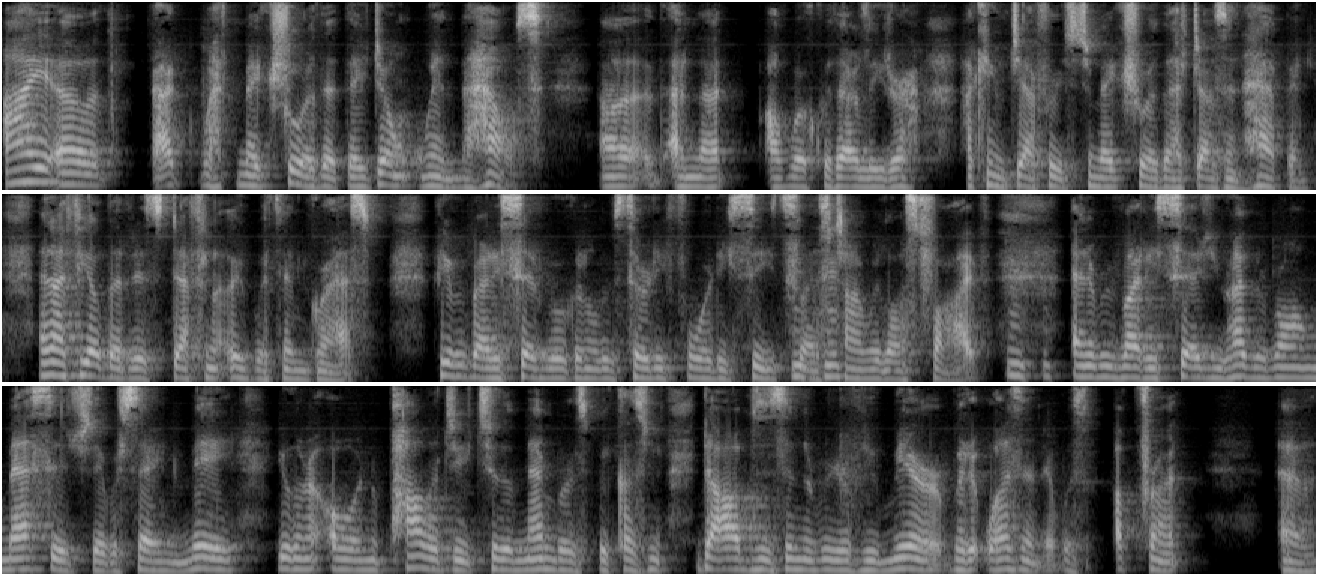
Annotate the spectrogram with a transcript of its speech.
I, uh, I have to make sure that they don't win the House, uh, and that I'll work with our leader, Hakeem Jeffries, to make sure that doesn't happen. And I feel that it's definitely within grasp. Everybody said we were going to lose 30, 40 seats. Mm-hmm. Last time we lost 5 mm-hmm. And everybody said you had the wrong message. They were saying to me, you're going to owe an apology to the members because Dobbs is in the rearview mirror. But it wasn't. It was up front, uh,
